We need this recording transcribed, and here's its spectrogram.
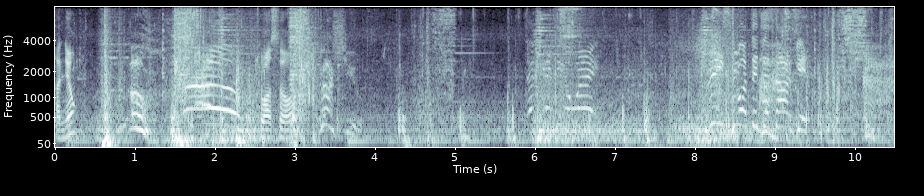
안녕? 좋았어 Crush you. They're getting away. Respawn. spotted the target!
